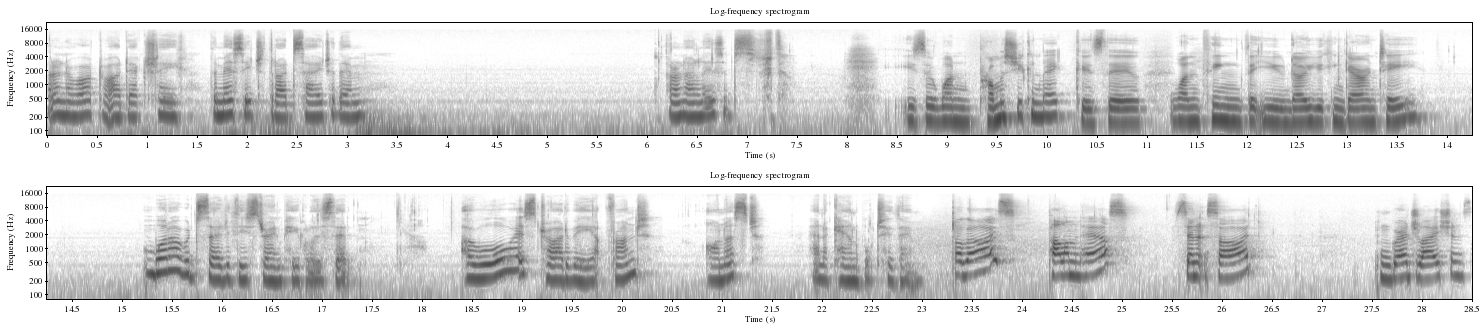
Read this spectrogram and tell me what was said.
I don't know what I'd actually, the message that I'd say to them. I don't know, Liz, it's, Is there one promise you can make? Is there one thing that you know you can guarantee? what I would say to the Australian people is that I will always try to be upfront, honest, and accountable to them. Well, guys, Parliament House, Senate side, congratulations.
